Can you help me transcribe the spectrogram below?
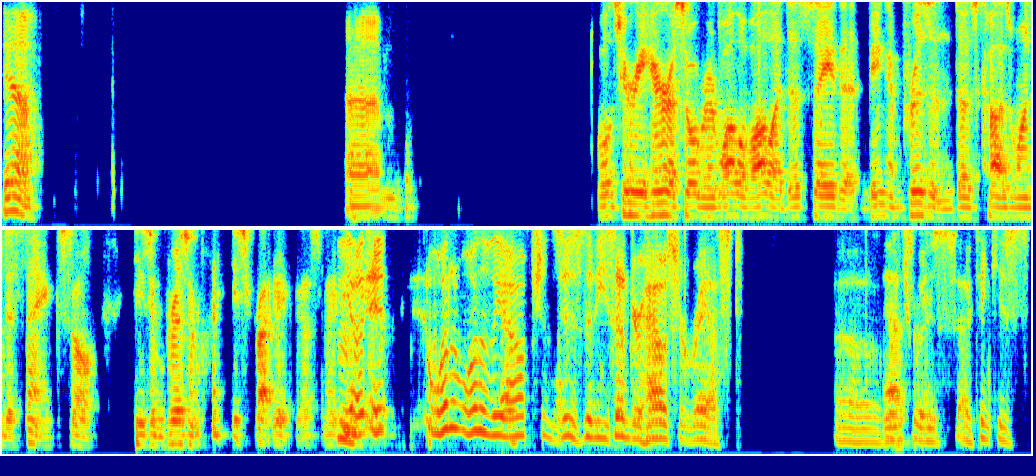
Yeah. Um, well, Jerry Harris over at Walla Walla does say that being in prison does cause one to think. So he's in prison when he's writing this. Maybe. Yeah, it, one one of the options is that he's under house arrest, uh, which was I think his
